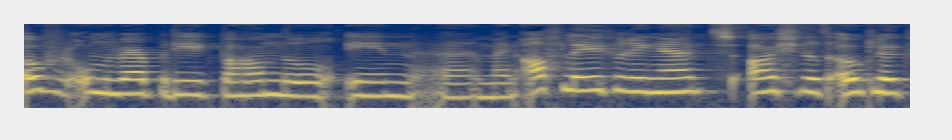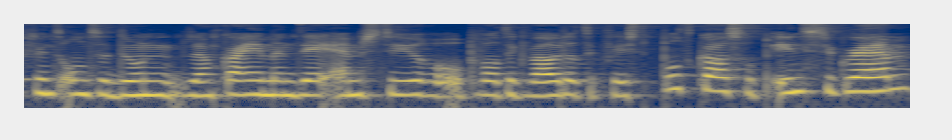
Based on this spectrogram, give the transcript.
over de onderwerpen die ik behandel in uh, mijn afleveringen. Dus als je dat ook leuk vindt om te doen, dan kan je me een DM sturen op wat ik wou dat ik wist podcast op Instagram.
